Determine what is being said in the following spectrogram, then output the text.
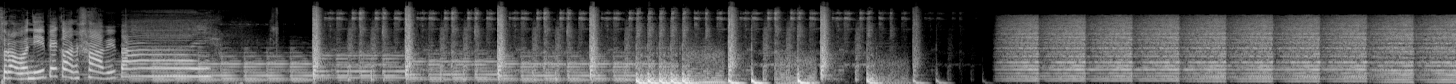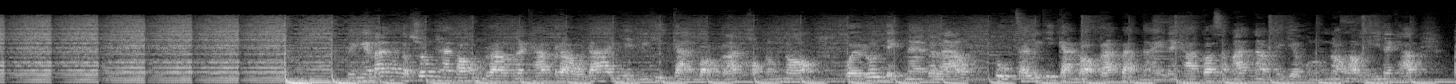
สำหรับวันนี้ไปก่อนค่ะ บ๊ายบายเป็นไงบ้างครับกับช่วงฮาท้องของเรานะครับ เราได้เห็นวิธี การบอกรักของน้องๆ วัยรุ่นเด็กแนวไปแล้ว ถูกใจวิธีการบอกรักแบบไหนนะครับ ก็สามารถนำไอเดียของน้องๆเหล่านี้นะครับ ไป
